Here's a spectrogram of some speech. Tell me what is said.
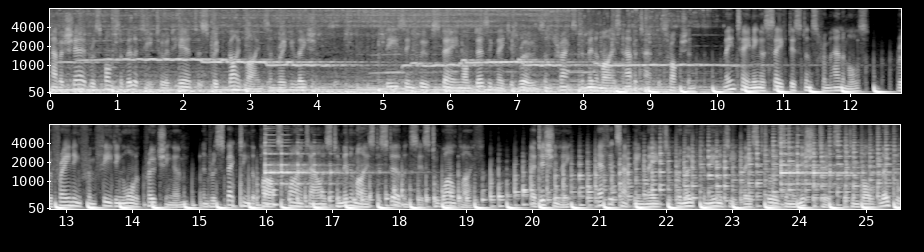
have a shared responsibility to adhere to strict guidelines and regulations. These include staying on designated roads and tracks to minimize habitat disruption, maintaining a safe distance from animals, refraining from feeding or approaching them, and respecting the park's quiet hours to minimize disturbances to wildlife. Additionally, efforts have been made to promote community-based tourism initiatives that involve local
